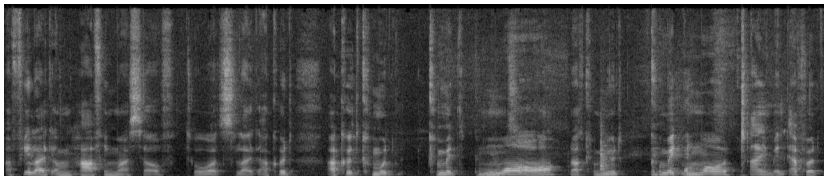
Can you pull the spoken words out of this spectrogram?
I feel like I'm halving myself towards like I could, I could commit commit more, not commute, commit more time and effort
